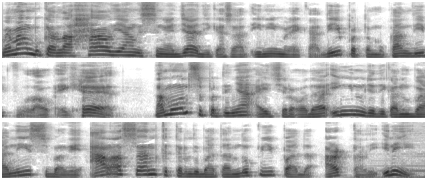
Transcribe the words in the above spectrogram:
Memang bukanlah hal yang disengaja jika saat ini mereka dipertemukan di Pulau Egghead. Namun sepertinya Eiichiro Oda ingin menjadikan Bunny sebagai alasan keterlibatan Luffy pada arc kali ini.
